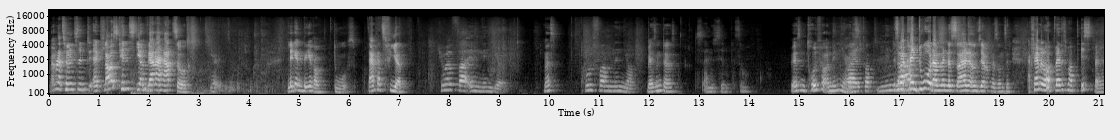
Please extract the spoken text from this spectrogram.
Mein Platz 5 sind äh, Klaus Kinski und Werner Herzog. Ja, die sind wirklich gut. Legendäre Duos. Dein Platz 4. Trulfa in Ninja. Was? Trulfa und Ninja. Wer sind das? Das ist eine dieselbe Person. Wer sind Trulfa und Ninja? Weil ich glaube, Ninja. Das ist aber kein Duo, oder wenn das eine und selbe Personen sind. Erklär mir überhaupt, wer das überhaupt ist, Ben.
